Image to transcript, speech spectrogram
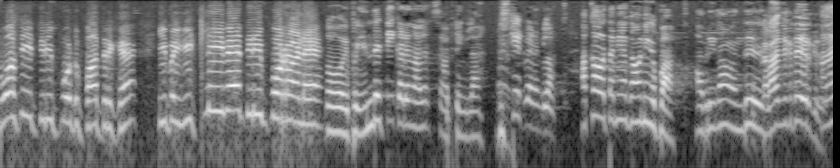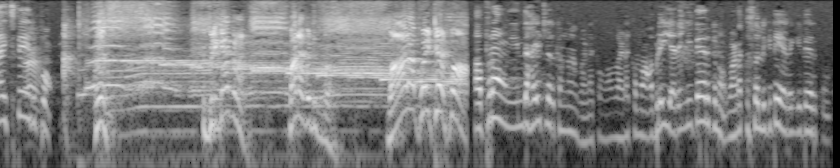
தோசையை திருப்பி போட்டு பாத்திருக்கேன் இப்ப இட்லியவே திருப்பி போடுறானே ஓ இப்ப எந்த டீ கடைனாலும் சாப்பிட்டீங்களா? பிஸ்கெட் வேணுங்களா? அக்காவை தனியா கவனிங்கப்பா. அப்படிலாம் வந்து கலாஞ்சுக்கிட்டே இருக்குது கலாய்ச்சிட்டே இருப்போம். இப்படி கேட்கணும் வாட வீட்டுக்கு போ. வாட போயிட்டே இருப்போம் அப்புறம் அவங்க இந்த ஹைட்ல இருக்காங்க வணக்கமா வணக்கமா அப்படியே இறங்கிட்டே இருக்கணும். வணக்கம் சொல்லிக்கிட்டே இறங்கிட்டே இருக்கணும்.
